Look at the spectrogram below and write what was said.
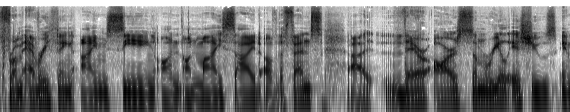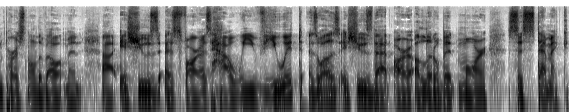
from everything I'm seeing on on my side of the fence, uh, there are some real issues in personal development. Uh, issues as far as how we view it, as well as issues that are a little bit more systemic.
